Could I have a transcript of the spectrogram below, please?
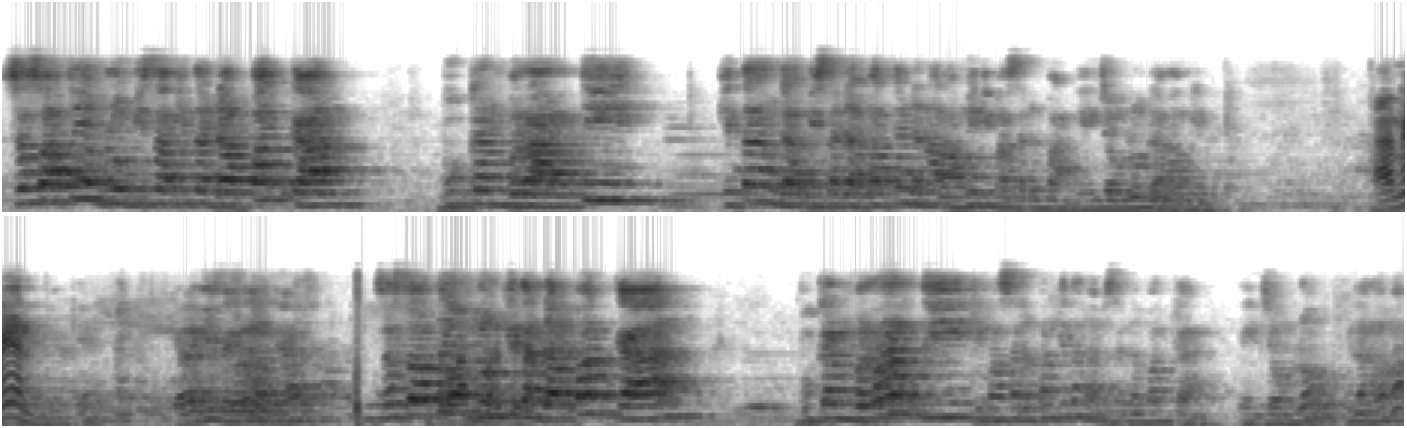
Sesuatu yang belum bisa kita dapatkan bukan berarti kita nggak bisa dapatkan dan alami di masa depan. Yang jomblo nggak amin. Amin. Sekali lagi saya ulang ya. Sesuatu yang belum kita dapatkan bukan berarti di masa depan kita nggak bisa dapatkan. Yang jomblo bilang apa?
